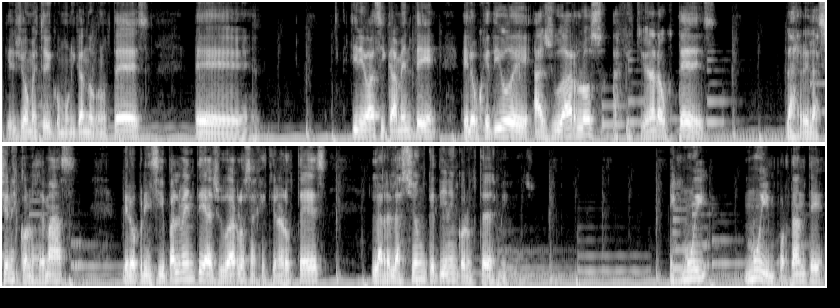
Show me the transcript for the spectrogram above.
que, yo me estoy comunicando con ustedes, eh, tiene básicamente el objetivo de ayudarlos a gestionar a ustedes las relaciones con los demás, pero principalmente ayudarlos a gestionar a ustedes la relación que tienen con ustedes mismos. Es muy, muy importante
